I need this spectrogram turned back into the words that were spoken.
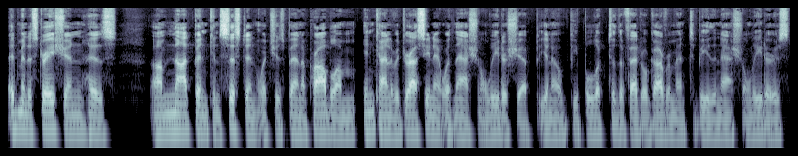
administration has um, not been consistent, which has been a problem in kind of addressing it with national leadership. You know, people look to the federal government to be the national leaders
